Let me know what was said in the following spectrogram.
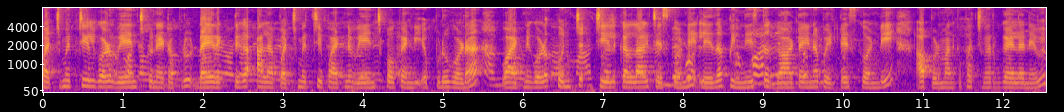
పచ్చిమిర్చీలు కూడా వేయించుకునేటప్పుడు డైరెక్ట్గా అలా పచ్చిమిర్చి పాటిని వేయించుకోకండి. ఎప్పుడు కూడా వాటిని కూడా కొంచెం చీలికల్లాగా చేసుకోండి. లేదా పిన్నీస్తో ఘాటైనా పెట్టేసుకోండి. అప్పుడు మనకి పచ్చిమిరపకాయలు అనేవి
